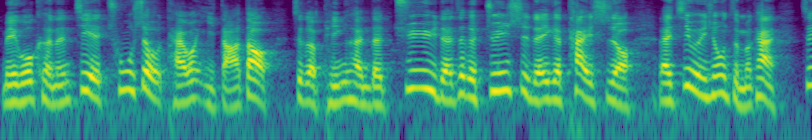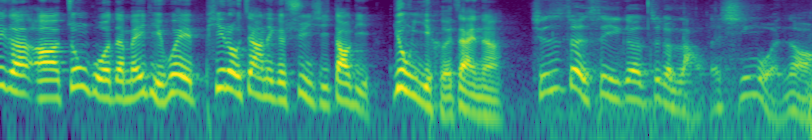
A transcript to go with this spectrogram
美国可能借出售台湾，以达到这个平衡的区域的这个军事的一个态势哦。来，纪文兄怎么看这个呃中国的媒体会披露这样的一个讯息，到底用意何在呢？其实这是一个这个老的新闻哦。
